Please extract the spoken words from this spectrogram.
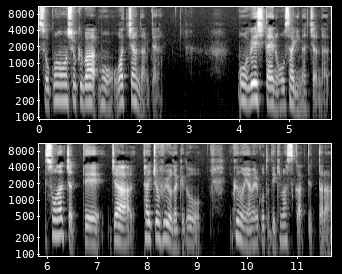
そこの職場もう終わっちゃうんだみたいな。もう上下への大騒ぎになっちゃうんだ。そうなっちゃってじゃあ体調不良だけど行くのをやめることできますかって言ったら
